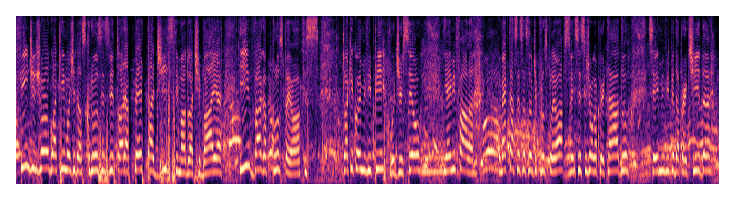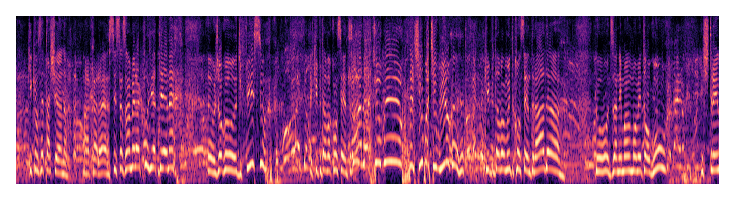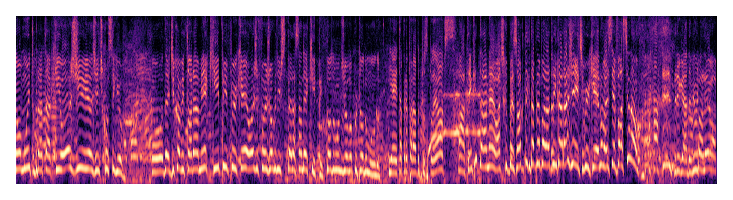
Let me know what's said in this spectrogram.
Fim de jogo aqui em Mogi das Cruzes, vitória apertadíssima do Atibaia e vaga plus playoffs. Tô aqui com o MVP, o Dirceu, e aí me fala, como é que tá a sensação de ir pros playoffs, vencer esse jogo apertado, ser MVP da partida, o que, que você tá achando? Ah, cara, a sensação é a melhor que podia ter, né? É um jogo difícil, a equipe tava concentrada. Chupa, tio Bill! Chupa, tio Bill! A equipe tava muito concentrada, não desanimando em momento algum. A gente treinou muito para estar aqui hoje e a gente conseguiu. Eu dedico a vitória à minha equipe porque hoje foi o jogo de superação da equipe. Todo mundo jogou por todo mundo. E aí, tá preparado pros playoffs? Ah, tem que estar, tá, né? Eu acho que o pessoal que tem que estar tá preparado pra encarar a gente, porque não vai ser fácil, não. Obrigado, viu? Valeu.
